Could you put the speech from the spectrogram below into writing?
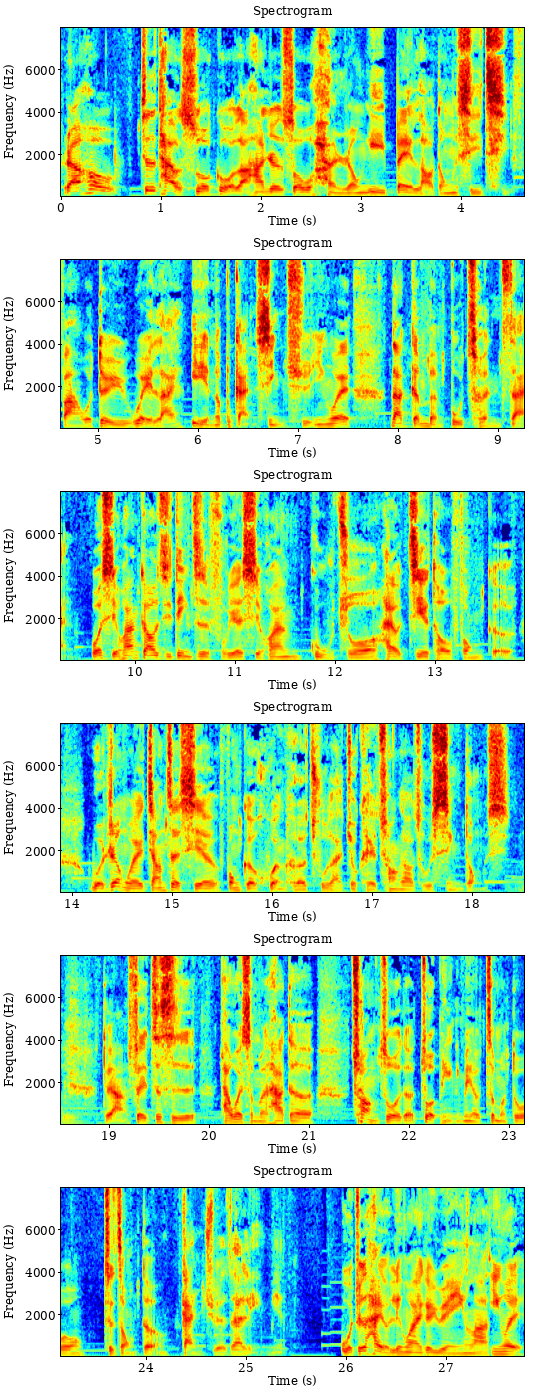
然后就是他有说过了，他就是说我很容易被老东西启发，我对于未来一点都不感兴趣，因为那根本不存在。我喜欢高级定制服，也喜欢古着，还有街头风格。我认为将这些风格混合出来，就可以创造出新东西。嗯，对啊，所以这是他为什么他的创作的作品里面有这么多这种的感觉在里面。我觉得还有另外一个原因啦，因为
